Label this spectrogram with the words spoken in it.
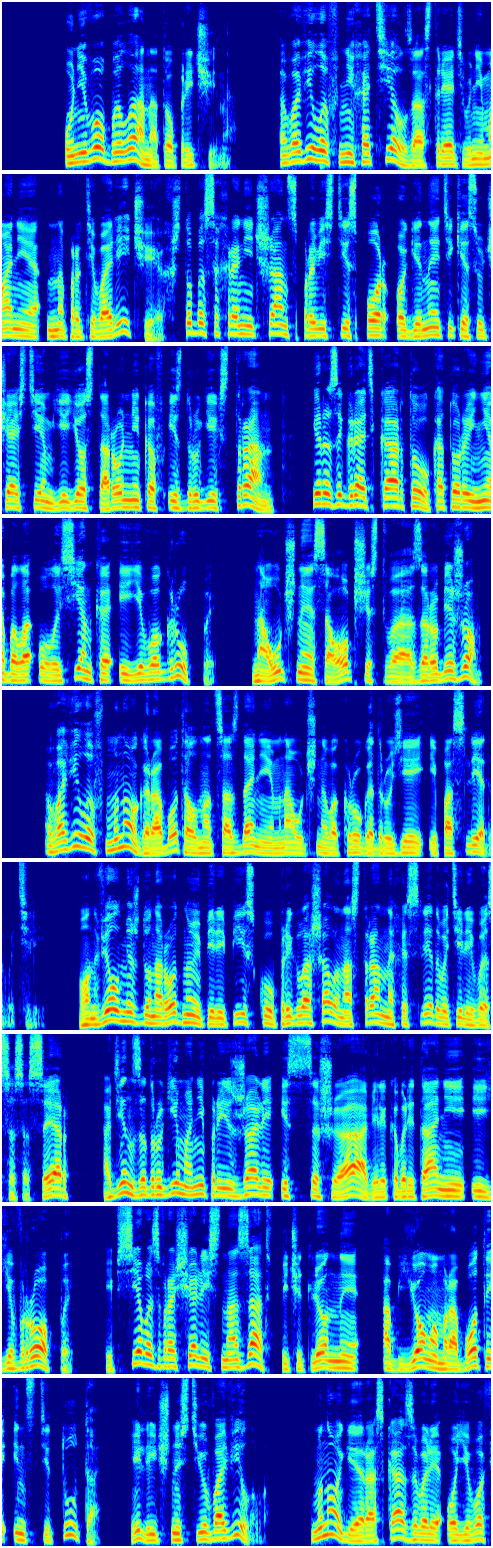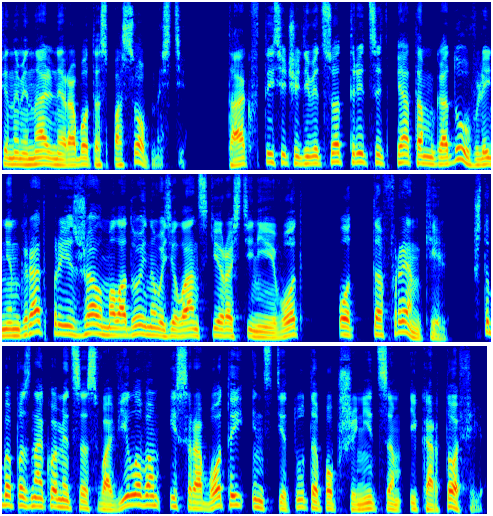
У него была на то причина. Вавилов не хотел заострять внимание на противоречиях, чтобы сохранить шанс провести спор о генетике с участием ее сторонников из других стран и разыграть карту, которой не было у Лысенко и его группы — научное сообщество за рубежом. Вавилов много работал над созданием научного круга друзей и последователей. Он вел международную переписку, приглашал иностранных исследователей в СССР, один за другим они приезжали из США, Великобритании и Европы, и все возвращались назад, впечатленные объемом работы института и личностью Вавилова. Многие рассказывали о его феноменальной работоспособности. Так, в 1935 году в Ленинград приезжал молодой новозеландский растениевод Отто Френкель, чтобы познакомиться с Вавиловым и с работой Института по пшеницам и картофелю.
